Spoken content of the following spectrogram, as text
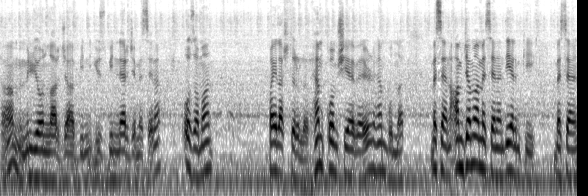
Tamam mı? Milyonlarca, bin, yüz binlerce mesela. O zaman paylaştırılır. Hem komşuya verilir hem bunlar. Mesela amcama mesela diyelim ki mesela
